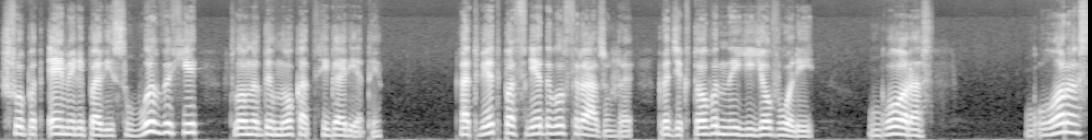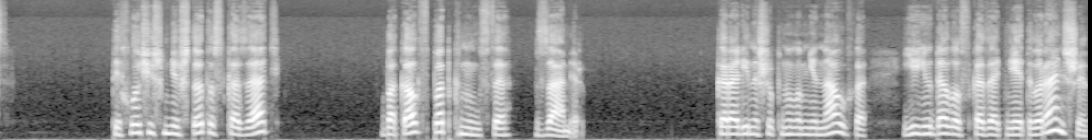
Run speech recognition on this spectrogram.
Шепот Эмили повис в воздухе, словно дымок от сигареты. Ответ последовал сразу же, продиктованный ее волей — Горос. Горос? Ты хочешь мне что-то сказать? Бокал споткнулся, замер. Каролина шепнула мне на ухо, ей не удалось сказать мне этого раньше,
